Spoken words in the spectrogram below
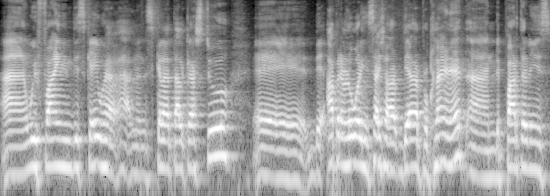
And we find in this case we have a skeletal class 2 uh, Eh, the upper and lower incisors are they are proclined and the pattern is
